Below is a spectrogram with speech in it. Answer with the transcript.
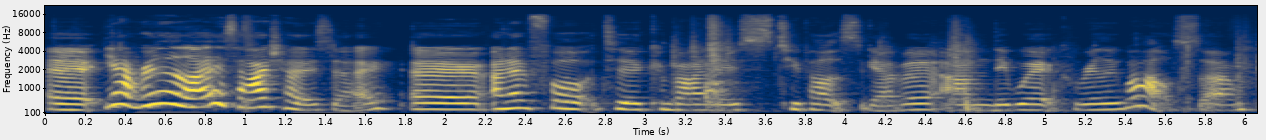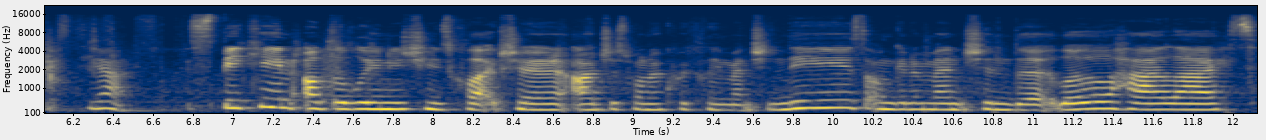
Uh, yeah, I really like this eyeshadow today. Uh, I never thought to combine those two palettes together and they work really well. So yeah. Speaking of the Looney Tunes collection, I just want to quickly mention these. I'm going to mention the little highlight.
